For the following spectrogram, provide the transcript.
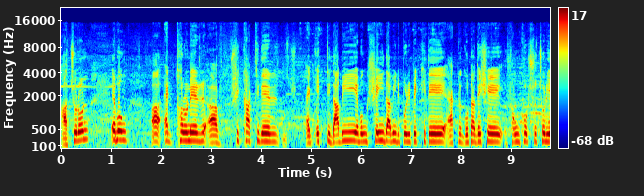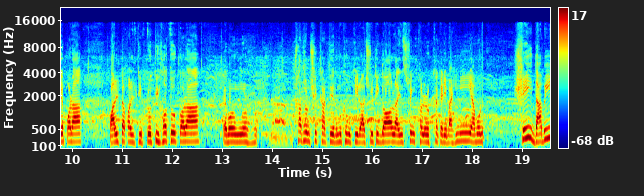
আচরণ এবং এক ধরনের শিক্ষার্থীদের এক- একটি দাবি এবং সেই দাবির পরিপ্রেক্ষিতে একটা গোটা দেশে সংঘর্ষ ছড়িয়ে পড়া, পাল্টাপাল্টি প্রতিহত করা এবং সাধারণ শিক্ষার্থীদের মুখোমুখি রাজনৈতিক দল, আইন শৃঙ্খলা রক্ষাকারী বাহিনী, এমন সেই দাবি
